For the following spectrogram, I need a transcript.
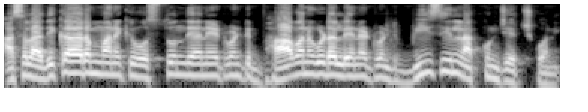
అసలు అధికారం మనకి వస్తుంది అనేటువంటి భావన కూడా లేనటువంటి బీసీలను హక్కును చేర్చుకొని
